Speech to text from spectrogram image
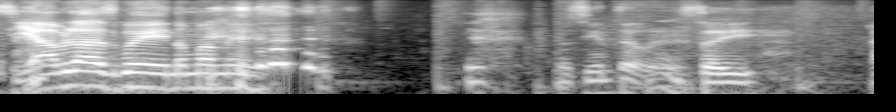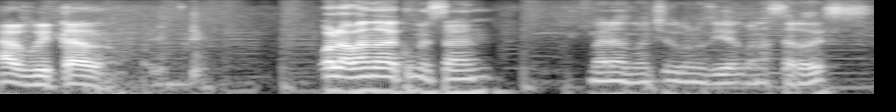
Si hablas, güey, no mames. Lo siento, güey. Estoy agüitado. Hola, banda, ¿cómo están? Buenas noches, buenos días, buenas tardes.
